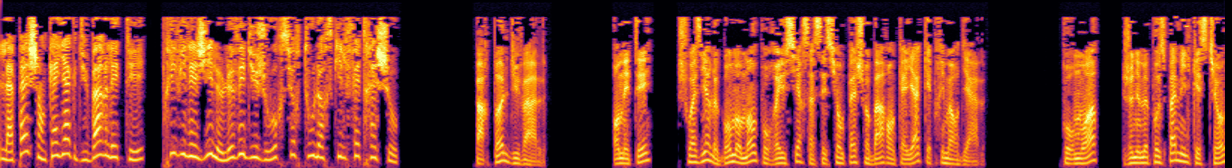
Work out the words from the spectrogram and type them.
La pêche en kayak du bar l'été, privilégie le lever du jour surtout lorsqu'il fait très chaud. Par Paul Duval. En été, choisir le bon moment pour réussir sa session pêche au bar en kayak est primordial. Pour moi, je ne me pose pas mille questions,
